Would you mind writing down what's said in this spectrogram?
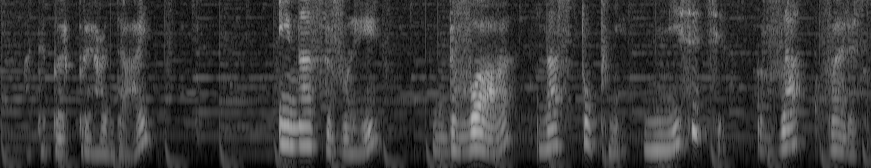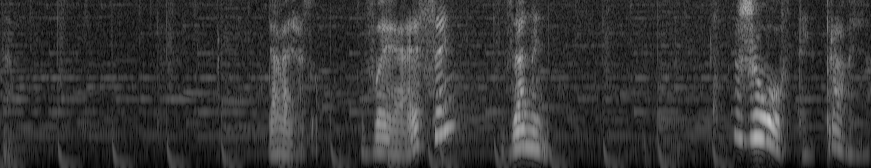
А тепер пригадай і назви два наступні місяці за вереснем. Давай разом. Вересень за ним. Жовтень, правильно.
